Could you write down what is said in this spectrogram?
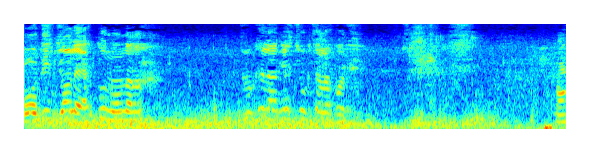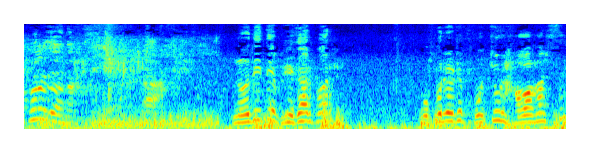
নদীর জল এত নোনা, চোখে লাগলে চোখ চালা করে। কখনো যায় না। নদীতে ভেজার পর উপরে উঠে প্রচুর হাওয়া হাসছে।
